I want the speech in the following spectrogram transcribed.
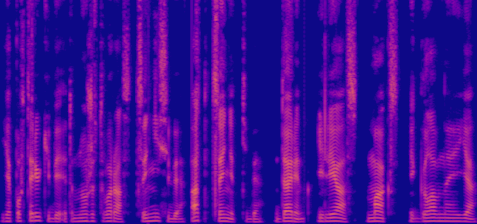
Я повторю тебе это множество раз. Цени себя. Ад ценит тебя. Даринг, Илиас, Макс и главное я.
